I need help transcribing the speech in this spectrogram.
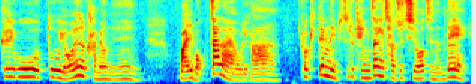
그리고 또 여행을 가면은 많이 먹잖아요, 우리가. 그렇기 때문에 입술이 굉장히 자주 지워지는데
